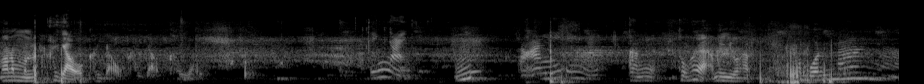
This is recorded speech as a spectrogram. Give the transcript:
มันมันเขยาเขยาเขยาเขยาจริงไงอืมสองอันนี้จริงไงทางถุงขยะมีอยู่ครับข้างบนหน้าค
